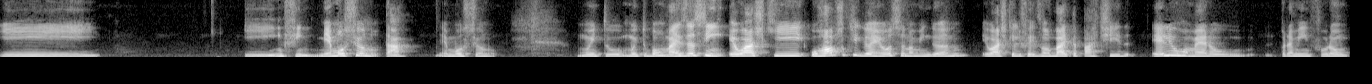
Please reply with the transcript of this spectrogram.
e e enfim, me emocionou, tá? Emocionou. Muito, muito bom. Mas assim, eu acho que o Robson que ganhou, se eu não me engano, eu acho que ele fez uma baita partida. Ele e o Romero, para mim, foram,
